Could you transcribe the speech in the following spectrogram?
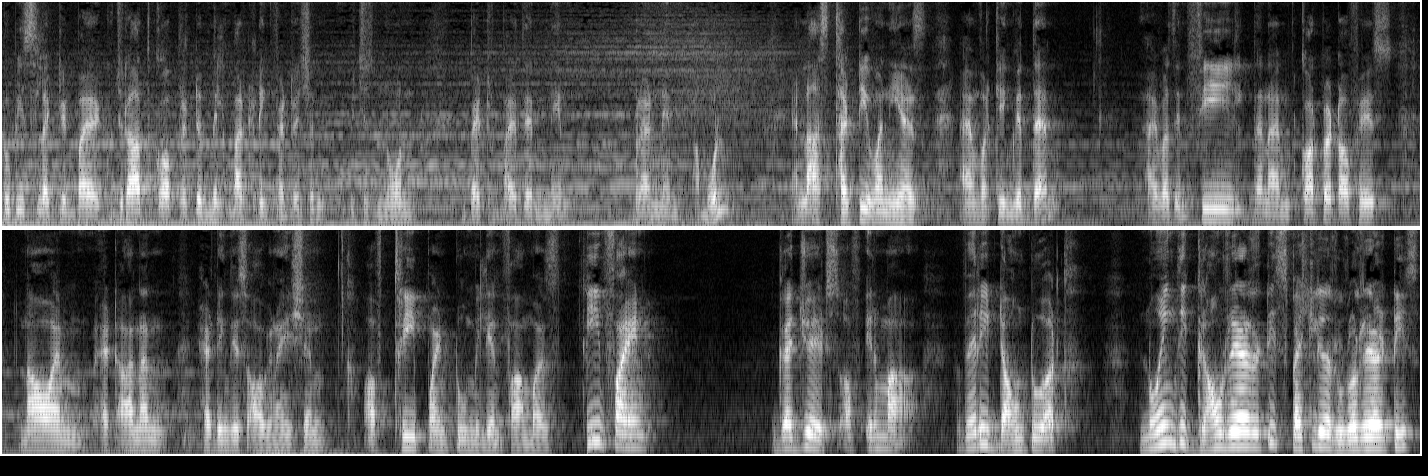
to be selected by Gujarat Cooperative Milk Marketing Federation, which is known better by their name, brand name Amul. And last 31 years, I am working with them. I was in field, then I'm corporate office, now I'm at Anand heading this organization of 3.2 million farmers. We find graduates of IRMA very down to earth, knowing the ground realities, especially the rural realities,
